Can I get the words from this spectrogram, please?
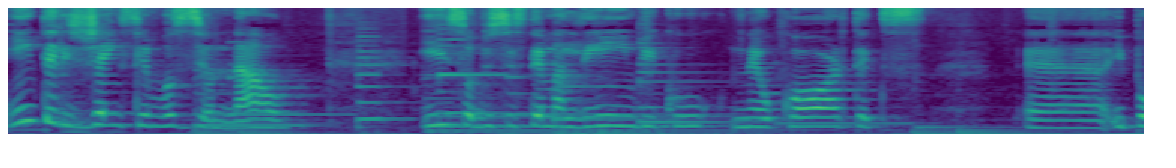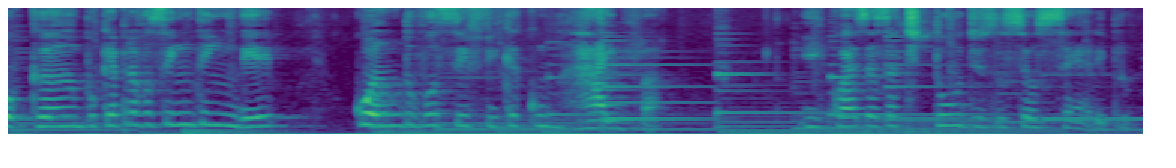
inteligência emocional e sobre o sistema límbico, neocórtex, é, hipocampo, que é para você entender quando você fica com raiva e quais as atitudes do seu cérebro.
